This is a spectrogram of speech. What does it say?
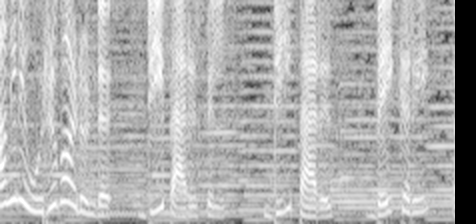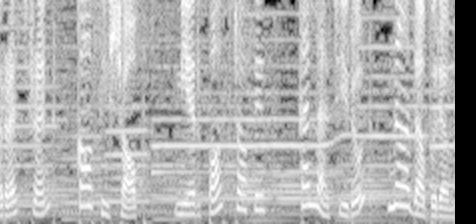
അങ്ങനെ ഒരുപാടുണ്ട് ഡി പാരിസിൽ D Paris bakery restaurant coffee shop near post office Kallachi road Nadapuram.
